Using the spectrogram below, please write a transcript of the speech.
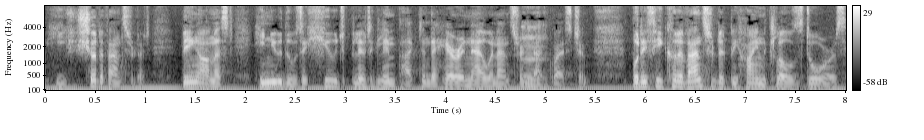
he should have answered it, being honest, he knew there was a huge political impact in the here and now in answering mm. that question. But if he could have answered it behind closed doors,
